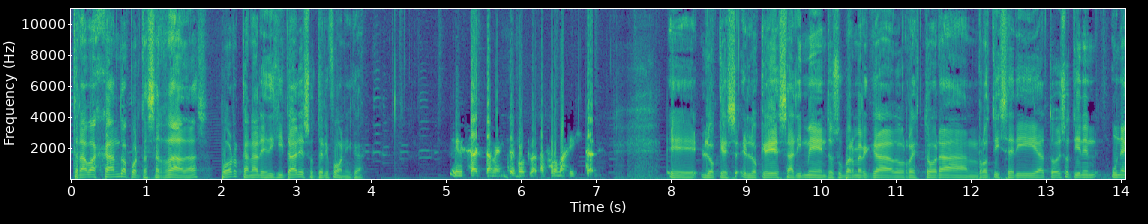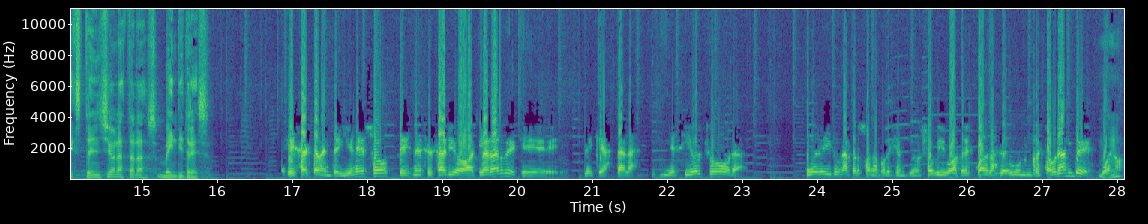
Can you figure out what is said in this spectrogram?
trabajando a puertas cerradas por canales digitales o telefónica. Exactamente, por plataformas digitales. Eh, lo que es lo que es alimentos, supermercado, restaurante, roticería, todo eso tienen una extensión hasta las 23. Exactamente, y en eso es necesario aclarar de que de que hasta las 18 horas puede ir una persona, por ejemplo, yo vivo a tres cuadras de un restaurante, bueno,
